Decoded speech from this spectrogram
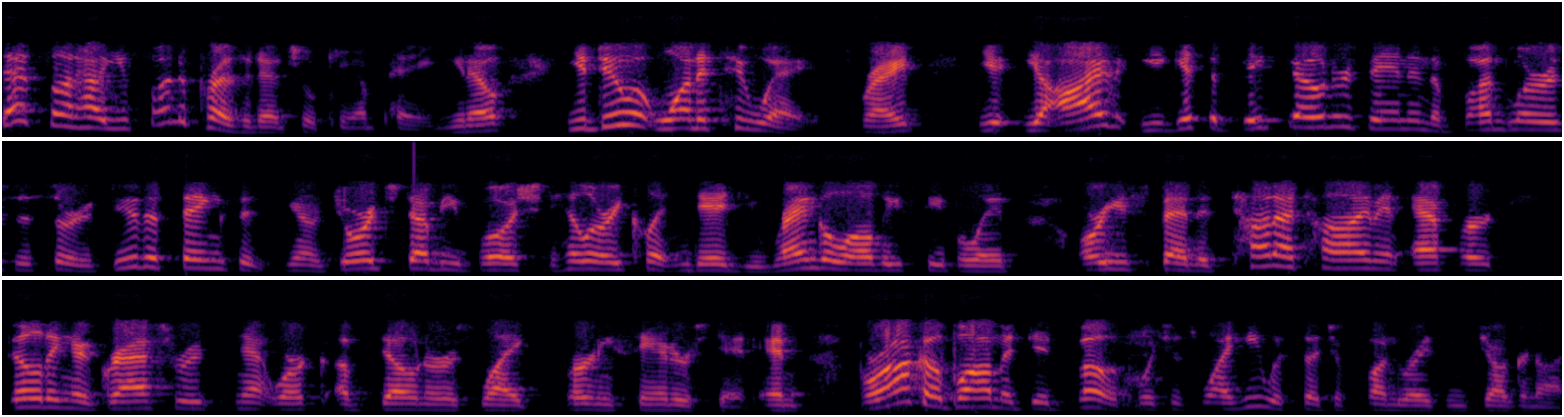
that's not how you fund a presidential campaign. You know, you do it one of two ways, right? You you either you get the big donors in and the bundlers to sort of do the things that you know George W. Bush and Hillary Clinton did. You wrangle all these people in, or you spend a ton of time and effort building a grassroots network of donors like Bernie Sanders did. And Barack Obama did both, which is why he was such a fundraising juggernaut.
